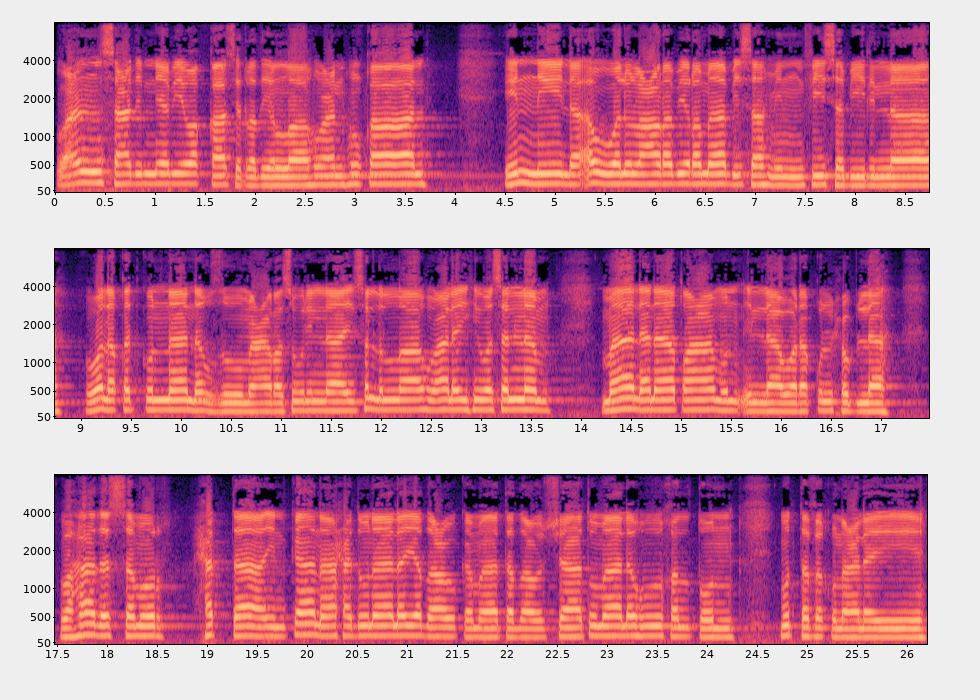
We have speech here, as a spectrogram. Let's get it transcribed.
وعن سعد بن أبي وقاص رضي الله عنه قال إني لأول العرب رمى بسهم في سبيل الله ولقد كنا نغزو مع رسول الله صلى الله عليه وسلم. ما لنا طعام إلا ورق الحبله وهذا السمر حتى إن كان أحدنا ليضع كما تضع الشاة ما له خلط. متفق عليه.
